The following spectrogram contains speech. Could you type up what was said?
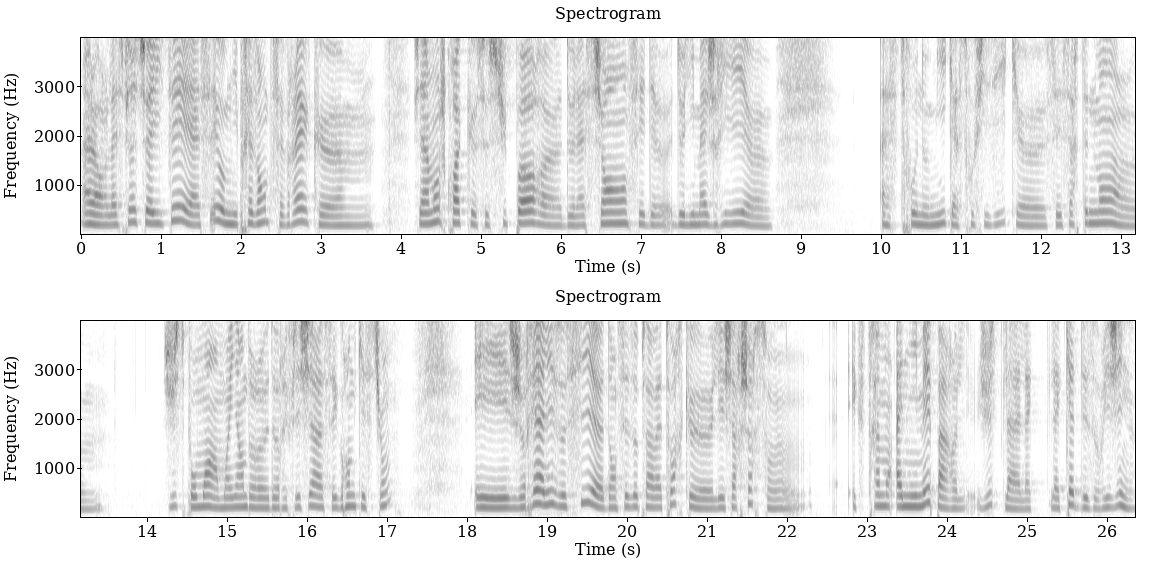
Alors, la spiritualité est assez omniprésente. C'est vrai que hum, finalement, je crois que ce support euh, de la science et de, l'imagerie euh, astronomique, astrophysique, euh, c'est certainement juste pour moi un moyen de, réfléchir à ces grandes questions. Et je réalise aussi euh, dans ces observatoires que les chercheurs sont extrêmement animés par juste la, quête des origines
